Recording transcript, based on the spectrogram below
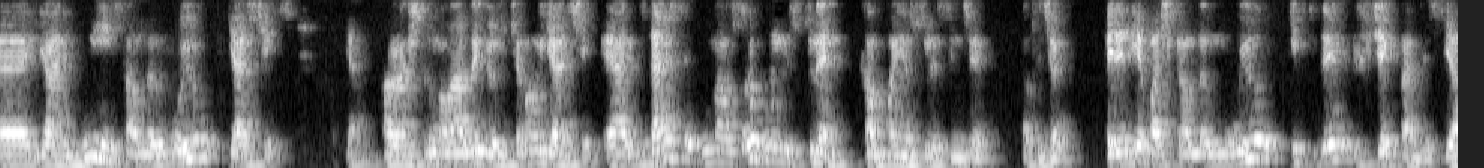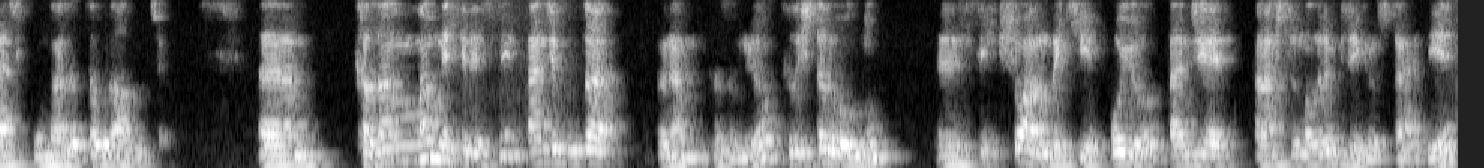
Ee, yani bu insanların oyu gerçek. Yani araştırmalarda gözüken o gerçek. Eğer giderse bundan sonra bunun üstüne kampanya süresince atacak. Belediye başkanlarının oyu gitgide düşecek bence siyasi konularda tavır aldıkça. Ee, kazanma meselesi bence burada önemli kazanıyor. Kılıçdaroğlu'nun e, şu andaki oyu bence araştırmaların bize gösterdiği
